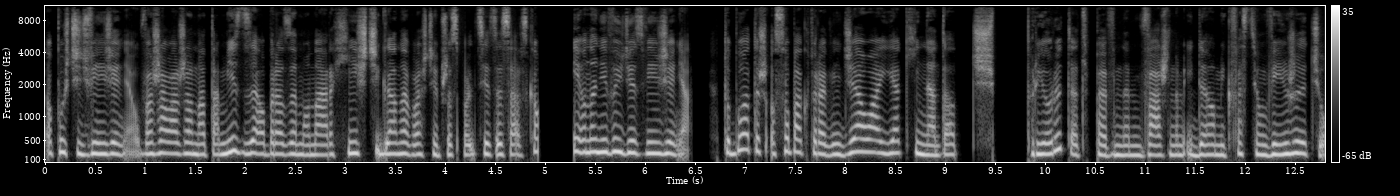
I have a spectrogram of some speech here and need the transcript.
opuścić więzienia. Uważała, że ona tam jest za obrazem monarchii, ścigana właśnie przez policję cesarską i ona nie wyjdzie z więzienia. To była też osoba, która wiedziała, jaki nadać priorytet pewnym ważnym ideom i kwestiom w jej życiu.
